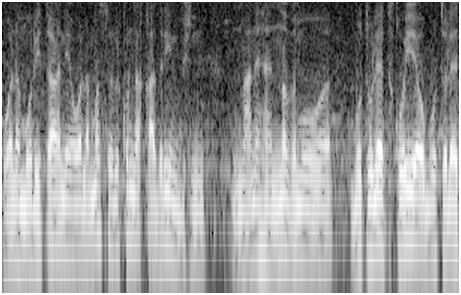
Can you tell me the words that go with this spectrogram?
ولا موريتانيا ولا مصر كنا قادرين باش معناها ننظموا بطولات قوية وبطولات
